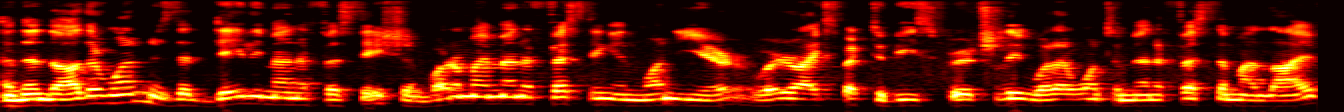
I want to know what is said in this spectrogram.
And then the other one is the daily manifestation, what am I manifesting in one year, where do I expect to be spiritually, what I want to manifest in my life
